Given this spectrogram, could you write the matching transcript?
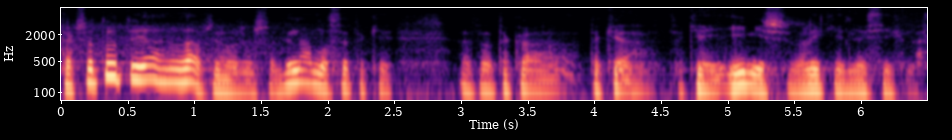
Так що тут я завжди говорю, що Динамо все-таки така, таке, такий імідж великий для всіх нас.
